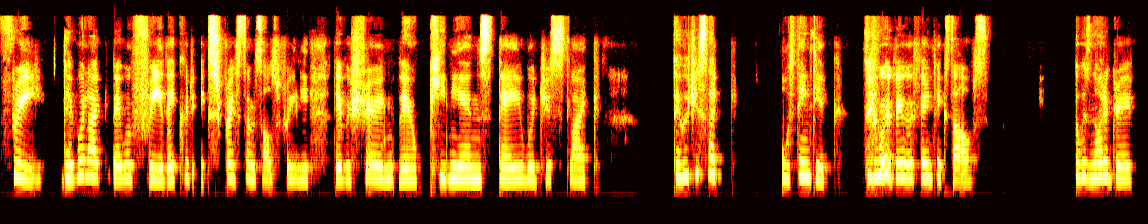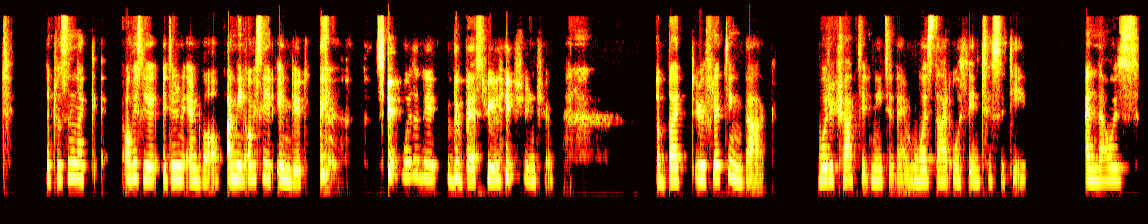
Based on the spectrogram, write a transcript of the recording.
free. They were like, they were free. They could express themselves freely. They were sharing their opinions. They were just like, they were just like authentic. They were their authentic selves. It was not a great, it wasn't like, obviously, it didn't end well. I mean, obviously, it ended. so it wasn't the best relationship. But reflecting back, what attracted me to them was that authenticity and that was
